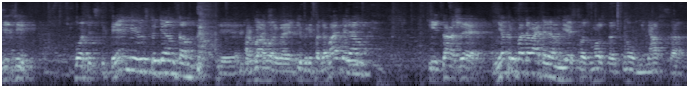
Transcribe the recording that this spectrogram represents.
Визит платит стипендию студентам, и оплачивает и преподавателям, и даже не преподавателям есть возможность ну, меняться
